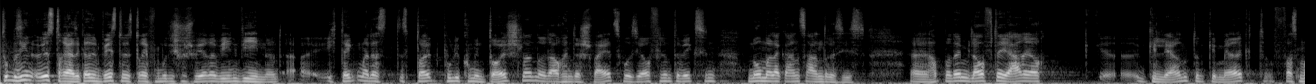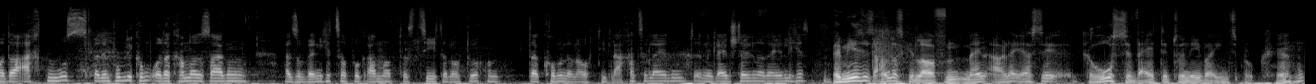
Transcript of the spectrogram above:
tut man sich in Österreich, also gerade in Westösterreich vermutlich schon schwerer wie in Wien. Und äh, ich denke mal, dass das Publikum in Deutschland oder auch in der Schweiz, wo sie auch viel unterwegs sind, nochmal ein ganz anderes ist. Äh, hat man da im Laufe der Jahre auch gelernt und gemerkt, was man da achten muss bei dem Publikum? Oder kann man sagen, also wenn ich jetzt ein Programm habe, das ziehe ich dann auch durch und da kommen dann auch die Lacher zu leiden an den kleinen Stellen oder ähnliches? Bei mir ist es anders gelaufen. Meine allererste große, weite Tournee war Innsbruck. Ja. Mhm.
